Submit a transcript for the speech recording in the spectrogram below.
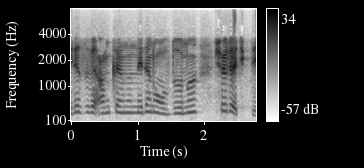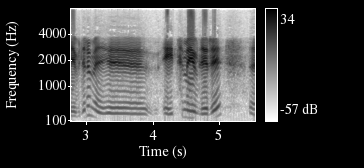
Elazığ ve Ankara'nın neden olduğunu şöyle açıklayabilirim. Ee, eğitim evleri e,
